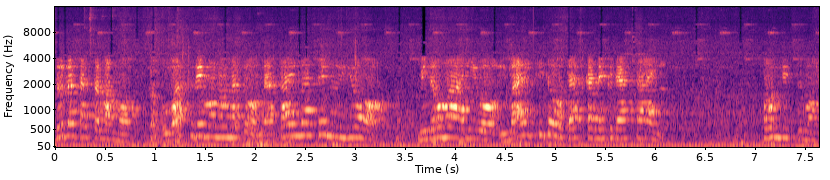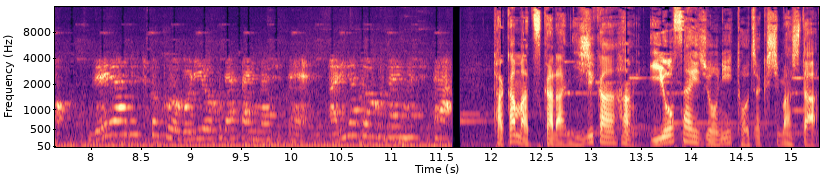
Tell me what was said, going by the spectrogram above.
どなた様もお忘れ物などなさいませぬよう身の回りを今一度お確かめください。本日も JR 四国をご利用くださいましてありがとうございました。高松から2時間半伊予西条に到着しました。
